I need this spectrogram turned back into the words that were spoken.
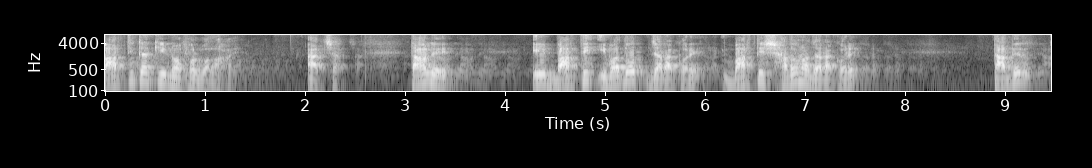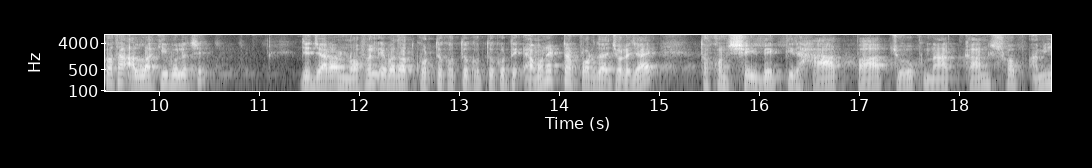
বাড়তিটা কি নফল বলা হয়? আচ্ছা তাহলে এই বাড়তি ইবাদত যারা করে, বাড়তি সাধনা যারা করে, তাদের কথা আল্লাহ কি বলেছে? যে যারা নফল এবাদত করতে করতে করতে করতে এমন একটা পর্যায়ে চলে যায়, তখন সেই ব্যক্তির হাত, পা, চোখ, নাক, কান সব আমি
